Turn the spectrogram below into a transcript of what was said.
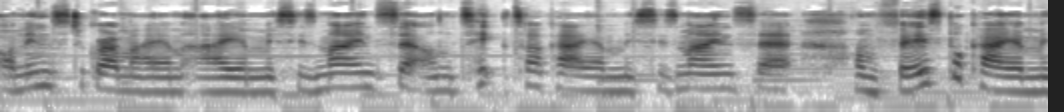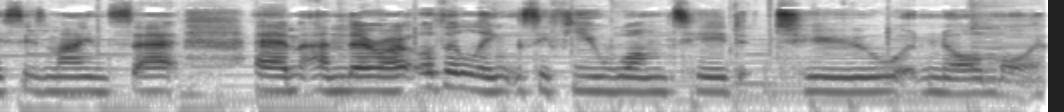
on Instagram, I am I am Mrs. Mindset. On TikTok, I am Mrs. Mindset. On Facebook, I am Mrs. Mindset. Um, and there are other links if you wanted to know more.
